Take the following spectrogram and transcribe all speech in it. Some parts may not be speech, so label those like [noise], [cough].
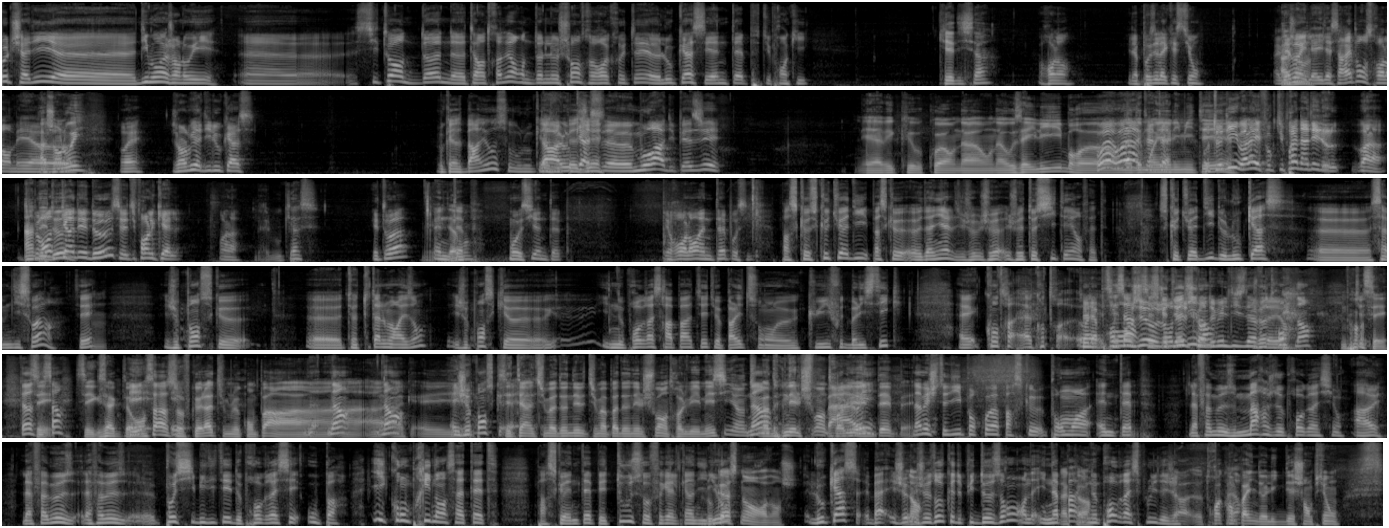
coach a dit euh, Dis-moi, Jean-Louis, euh, si toi, on te donne, t'es entraîneur, on te donne le choix entre recruter euh, Lucas et Ntep, tu prends qui? Qui a dit ça? Roland. Il a posé la question. Ah, Évidemment, il, a, il a sa réponse, Roland. Mais, À euh, Jean-Louis? Ouais. Jean-Louis a dit Lucas. Lucas Barrios ou Lucas Non, du Lucas PSG euh, Moura du PSG. Et avec euh, quoi On a, on a Oseille libre, euh, Ouais, on voilà, a des moyens limités. On te dit, voilà, il faut que tu prennes un des deux. Voilà. Tu Un peux des prendre deux qu'un des deux, c'est tu prends lequel? Voilà. Bah, Lucas. Et toi évidemment. Ntep. Moi aussi, Ntep. Et Roland Ntep aussi. Parce que ce que tu as dit, parce que euh, Daniel, je, je- je vais te citer en fait. Ce que tu as dit de Lucas euh, samedi soir, tu sais, Mm. je pense que euh, tu as totalement raison. Et je pense qu'il ne progressera pas. Tu, sais, tu as parlé de son euh, QI footballistique. Euh, contre, euh, contre, il a ouais, c'est ça, prolongé que aujourd'hui jusqu'en non? 2019 Je me trompe, non? Non, c'est exactement Et- ça, et- sauf que là, tu me le compares à. Non, à- non. à- Et je pense que. Un- tu m'as donné, tu m'as pas donné le choix entre lui et Messi. Hein. Tu m'as donné le choix entre Bah lui et oui. Ntep. Non, mais je te dis pourquoi. Parce que pour moi, Ntep, la fameuse marge de progression, Ah ouais. La fameuse, la fameuse euh, possibilité de progresser ou pas, y compris dans sa tête, parce que Ntep est tout sauf quelqu'un d'idiot. Lucas, non, en revanche. Lucas, bah, je, trouve que depuis deux ans, on il, n'a pas, il ne progresse plus déjà. Euh, trois Alors- campagnes de Ligue des Champions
